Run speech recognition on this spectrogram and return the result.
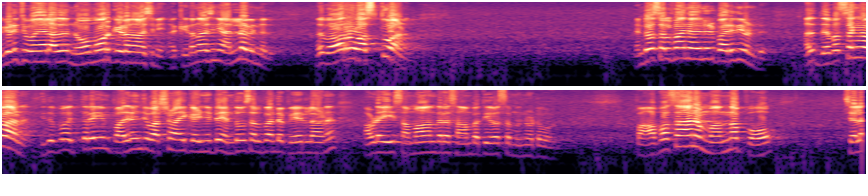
വിഘടിച്ചു പോയാൽ അത് നോമോർ കീടനാശിനി. അത് കീടനാശിനി അല്ല പിന്നത്. അത് വേറൊരു വസ്തുവാണ്. എൻഡോസൾഫാൻ അതിനൊരു പരിധിയുണ്ട്. അത് ദിവസങ്ങളാണ്. ഇതിപ്പോൾ ഇത്രയും പതിനഞ്ച് വർഷമായി കഴിഞ്ഞിട്ട് എൻഡോസൾഫാന്റെ പേരിലാണ് അവിടെ ഈ സമാന്തര സാമ്പത്തിക വ്യവസ്ഥ മുന്നോട്ട് പോകുന്നത്. അപ്പോൾ അവസാനം വന്നപ്പോൾ ചില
